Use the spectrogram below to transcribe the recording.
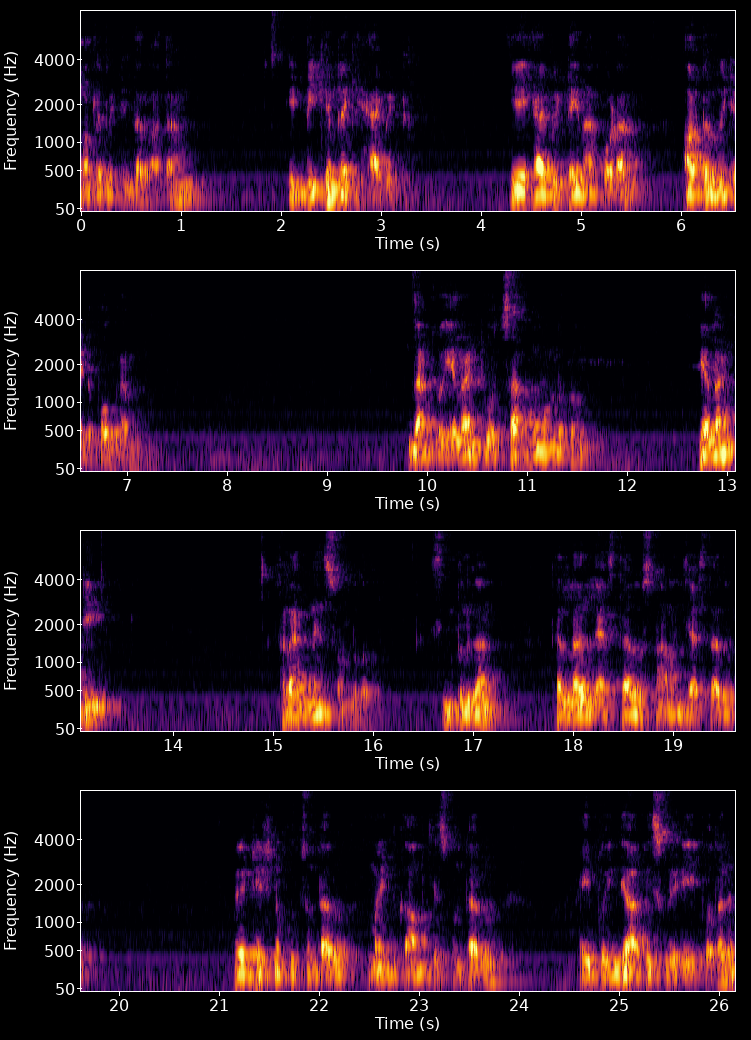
మొదలుపెట్టిన తర్వాత it became like a habit a habit అయినా కూడా ఆటోమేటెడ్ ప్రోగ్రామ్ దాంట్లో ఎలాంటి ఉత్సాహం ఉండదు. ఎలాంటి ఫ్రాగ్నెన్స్ ఉండదు. సింపుల్గా తెల్లారి లేస్తారు స్నానం చేస్తారు మెడిటేషన్ కూర్చుంటారు మైండ్ కామ్ చేసుకుంటారు అయిపోయింది ఆఫీస్కి రెడీ అయిపోతారు.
